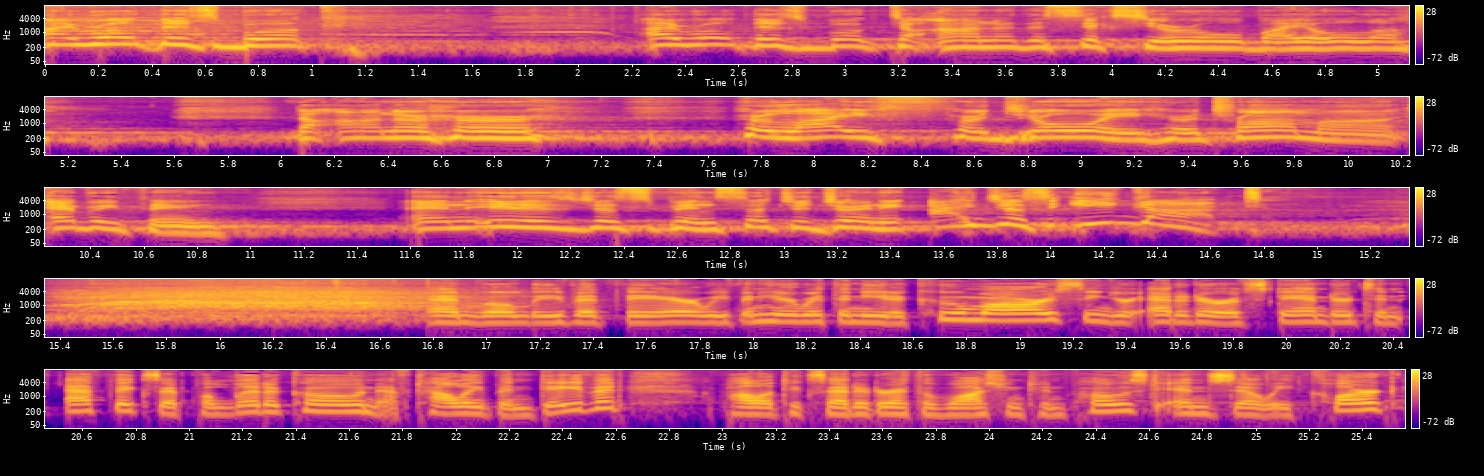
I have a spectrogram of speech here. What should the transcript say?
I wrote this book. I wrote this book to honor the six year old Viola, to honor her, her life, her joy, her trauma, everything. And it has just been such a journey. I just EGOT. And we'll leave it there. We've been here with Anita Kumar, Senior Editor of Standards and Ethics at Politico, Naftali Bendavid, a politics editor at the Washington Post, and Zoe Clark.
